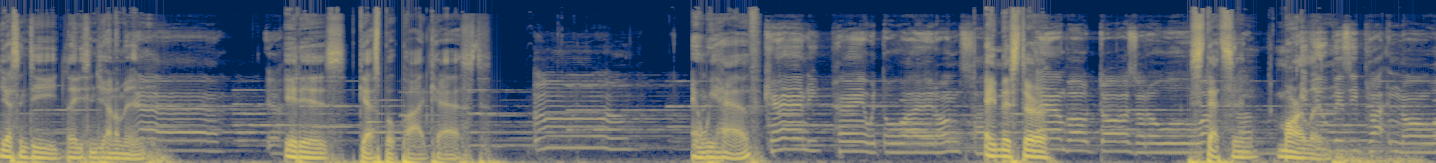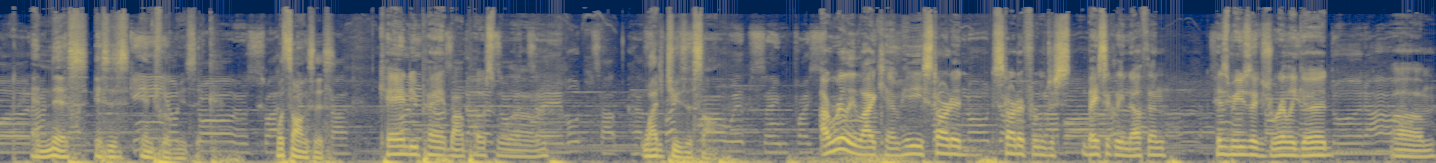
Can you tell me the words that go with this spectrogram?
Yes, indeed, ladies and gentlemen, it is Guestbook Podcast. And we have a Mr. Stetson Marlin. And this is his intro music. What song is this? Candy Paint by Post Malone. Why'd you choose this song? I really like him. He started started from just basically nothing. His music's really good. Um,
